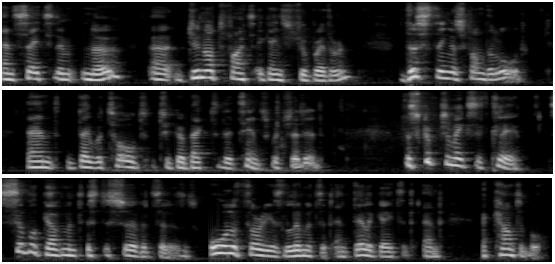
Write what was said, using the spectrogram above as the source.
and say to them, No, uh, do not fight against your brethren. This thing is from the Lord. And they were told to go back to their tents, which they did. The scripture makes it clear Civil government is to serve its citizens. All authority is limited and delegated and accountable.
